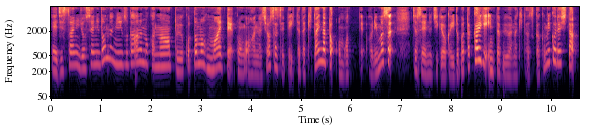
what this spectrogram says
え実際に女性にどんなニーズがあるのかなということも踏まえて今後お話をさせていただきたいなと思っております。女性の事業家井戸端会議インタビューはな北塚久美子でした。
